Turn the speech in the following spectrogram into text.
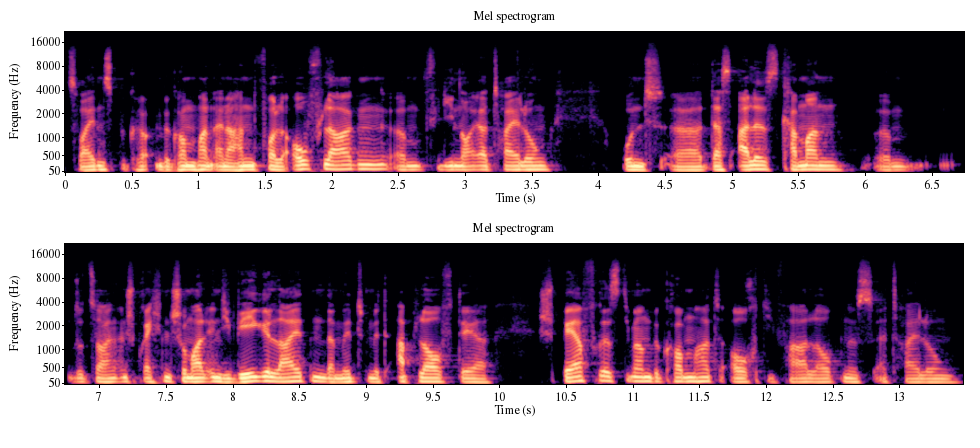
zweitens bekommt man eine Handvoll Auflagen ähm, für die Neuerteilung und äh, das alles kann man ähm, sozusagen entsprechend schon mal in die Wege leiten, damit mit Ablauf der Sperrfrist, die man bekommen hat, auch die Fahrerlaubniserteilung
